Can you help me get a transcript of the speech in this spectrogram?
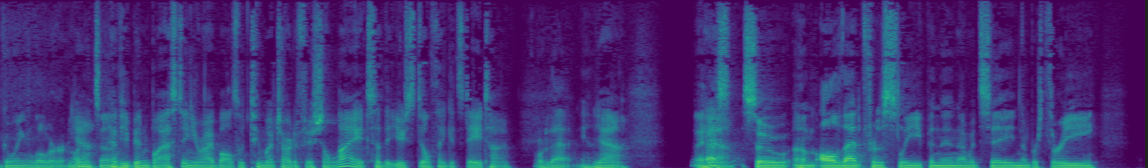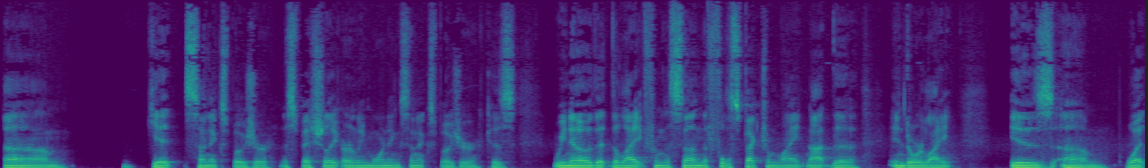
going lower on Yeah. its own Have you been blasting your eyeballs with too much artificial light so that you still think it's daytime? or that yeah, Yeah. Yeah. so um all of that for the sleep and then i would say number three um get sun exposure especially early morning sun exposure because we know that the light from the sun the full spectrum light not the indoor light is um, what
